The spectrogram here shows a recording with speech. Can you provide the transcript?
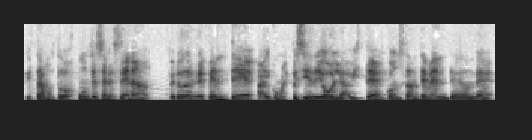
que estamos todos juntos en escena pero de repente hay como una especie de ola, ¿viste? Constantemente, donde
